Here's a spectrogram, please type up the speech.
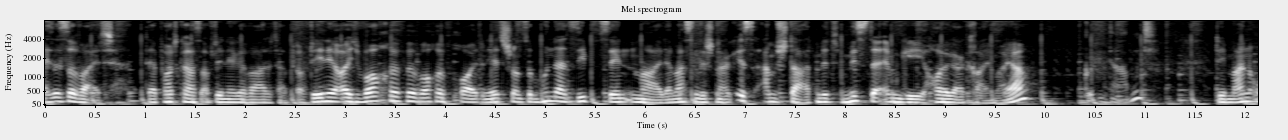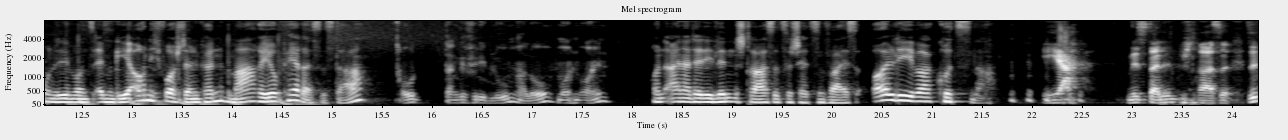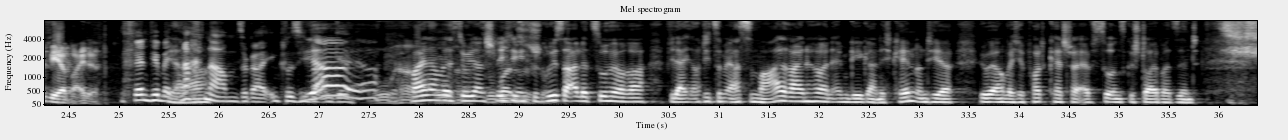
Es ist soweit. Der Podcast, auf den ihr gewartet habt, auf den ihr euch Woche für Woche freut und jetzt schon zum 117. Mal. Der Massengeschnack ist am Start mit Mr. MG Holger Kreimer, ja? Guten Abend. Dem Mann, ohne den wir uns MG auch nicht vorstellen können, Mario Perez ist da. Oh, danke für die Blumen. Hallo, moin, moin. Und einer, der die Lindenstraße zu schätzen weiß, Oliver Kutzner. Ja, Mr. Lindenstraße. Sind wir ja beide. Jetzt werden wir mit Ja. Nachnamen sogar inklusive Ja, angehen. ja. Oh, ja. Mein Name Oh, ist. Julian So Schlichting. Ich begrüße alle Zuhörer, vielleicht auch die zum ersten Mal reinhören, MG gar nicht kennen und hier über irgendwelche Podcatcher-Apps zu uns gestolpert sind.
